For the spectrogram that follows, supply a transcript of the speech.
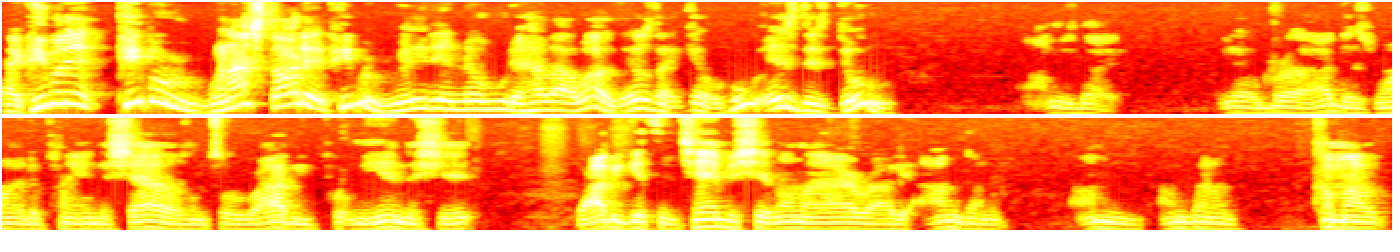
like people didn't, people, when I started, people really didn't know who the hell I was. It was like, yo, who is this dude? I was like, yo, bro, I just wanted to play in the shadows until Robbie put me in the shit. Robbie gets the championship. I'm like, all right, Robbie, I'm gonna, I'm, I'm gonna come out.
